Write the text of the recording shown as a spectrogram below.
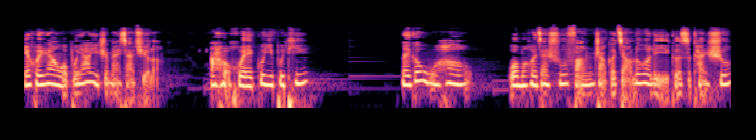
也会让我不要一直买下去了，而我会故意不听。每个午后，我们会在书房找个角落里各自看书，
